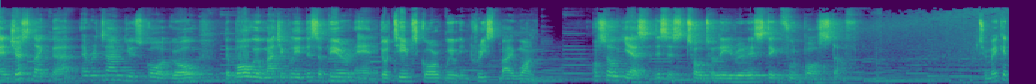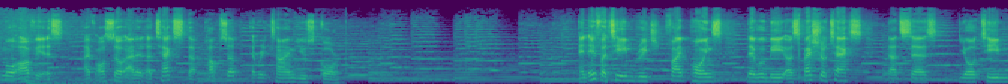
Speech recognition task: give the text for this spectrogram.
And just like that, every time you score a goal, the ball will magically disappear and your team score will increase by 1. Also, yes, this is totally realistic football stuff. To make it more obvious, I've also added a text that pops up every time you score. And if a team reach 5 points, there will be a special text that says your team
